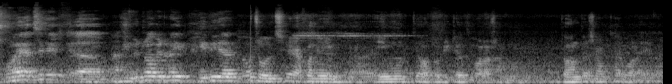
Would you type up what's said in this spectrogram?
শোনা যাচ্ছে যে চলছে এখন এই মুহূর্তে অত ডিটেলস বলা সম্ভব তদন্ত তদন্তের স্বার্থে বলা যাবে।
